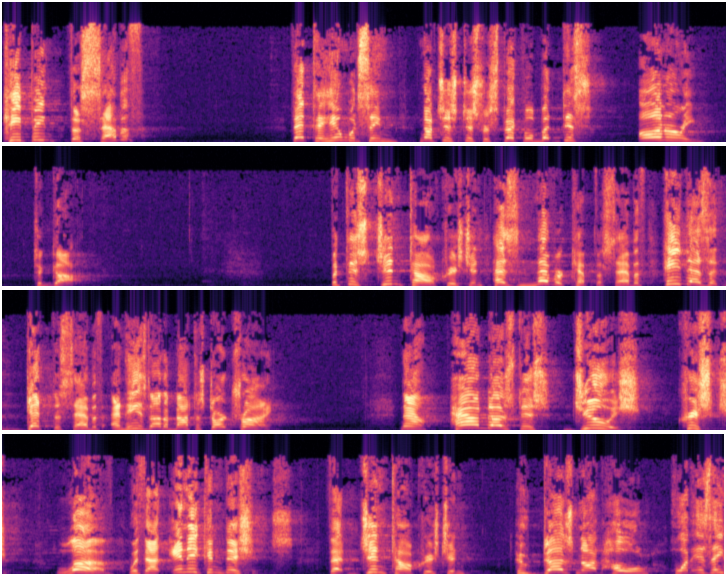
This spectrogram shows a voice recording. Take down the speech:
keeping the Sabbath? That to him would seem not just disrespectful, but dishonoring to God. But this Gentile Christian has never kept the Sabbath. He doesn't get the Sabbath, and he's not about to start trying. Now, how does this Jewish Christian love without any conditions that Gentile Christian who does not hold what is a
